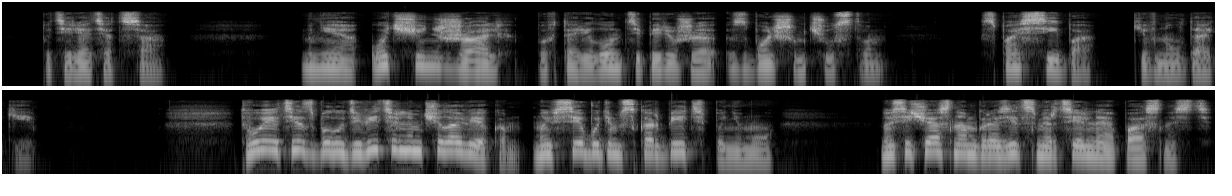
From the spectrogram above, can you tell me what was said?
— потерять отца. «Мне очень жаль», — повторил он теперь уже с большим чувством. «Спасибо», — кивнул Даки. «Твой отец был удивительным человеком, мы все будем скорбеть по нему, но сейчас нам грозит смертельная опасность.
